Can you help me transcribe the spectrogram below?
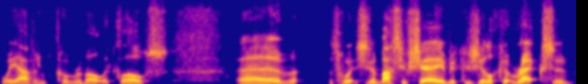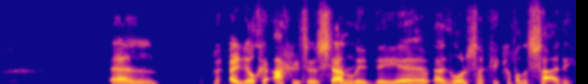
we haven't come remotely close, um, which is a massive shame because you look at Wrexham and and you look at Accrington Stanley, the uh, uh, the lunchtime kick-off on the Saturday,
